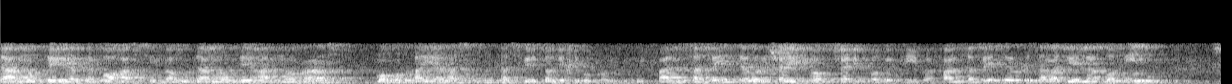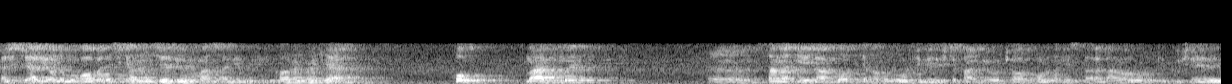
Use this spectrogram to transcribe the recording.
در نقطه ارتفاع هستیم و او در نقطه ادنا هست ما مخیر هستیم اون تصویر تاریخی بکنیم. یعنی فلسفه ترور شریف شریف و فلسفه ترور سمدی لباف این بود. ولی جریان مقابلش که هنوز جریان مذهبی بود کار نکرد. خب مرحوم سمدی لباف که همون اردیبهشت 54 بردن سر قرار رو که کوچه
